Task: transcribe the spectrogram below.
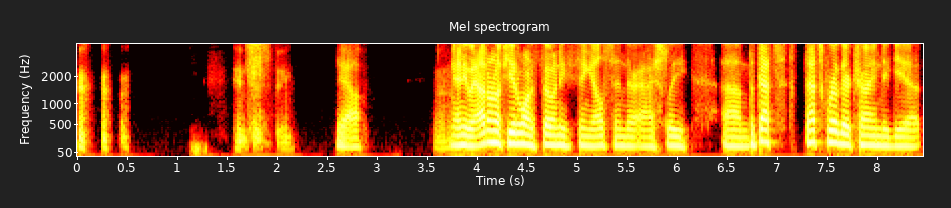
Interesting. Yeah. Wow. Anyway, I don't know if you'd want to throw anything else in there, Ashley, um, but that's that's where they're trying to get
